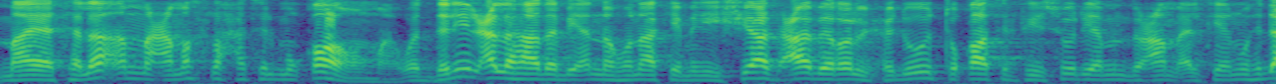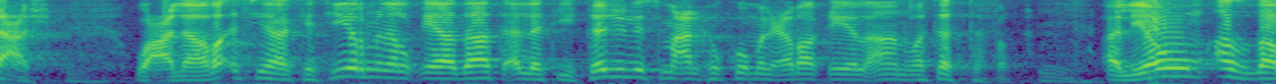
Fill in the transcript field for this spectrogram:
ما يتلائم مع مصلحة المقاومة. والدليل على هذا بأن هناك ميليشيات عابرة للحدود تقاتل في سوريا منذ عام 2011 وعلى رأسها كثير من القيادات التي تجلس مع الحكومة العراقية الآن وتتفق. اليوم أصدر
